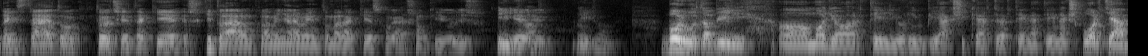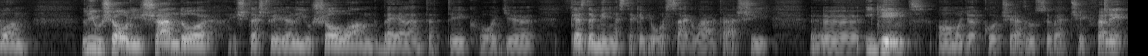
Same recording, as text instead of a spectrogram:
Regisztráljatok, töltsétek ki, és kitalálunk valami nyereményt a meleg készfogáson kívül is. Így Ígérjük. van. Így van. Borult a Billy a magyar téli olimpiák sikertörténetének sportjában. Liu Shaoli Sándor és testvére Liu Shaoang bejelentették, hogy kezdeményeztek egy országváltási ö, igényt a Magyar Korcsolyázó Szövetség felé.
